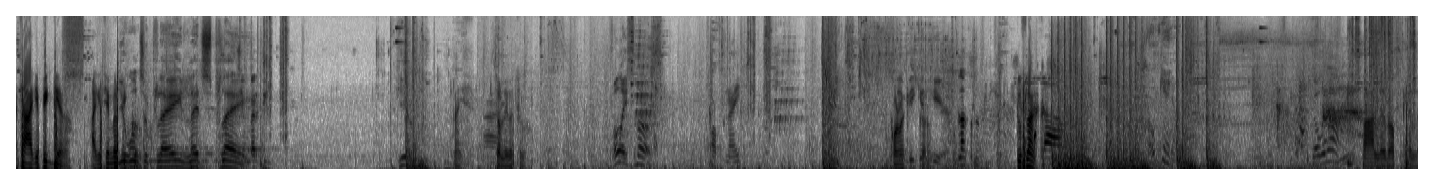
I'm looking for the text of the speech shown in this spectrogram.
আচ্ছা আগে পিক দিয়ে না। আগে chamber pick you to play let's play chamber pick here nice চলো এবার চলো। Fully smoke off night corner kick करो टू फ्लैंक साले रॉब खेल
